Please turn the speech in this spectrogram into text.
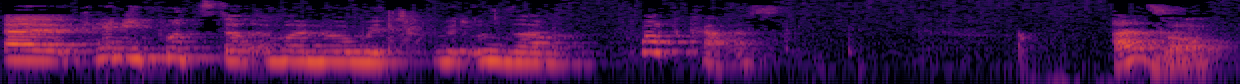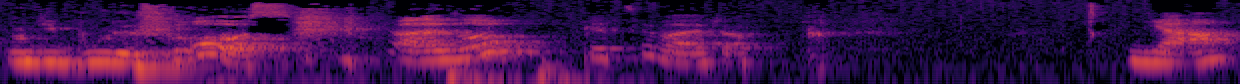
äh, Kenny putzt doch immer nur mit, mit unserem Podcast. Also, Und die Bude ist groß. Also, geht's hier weiter. Ja,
